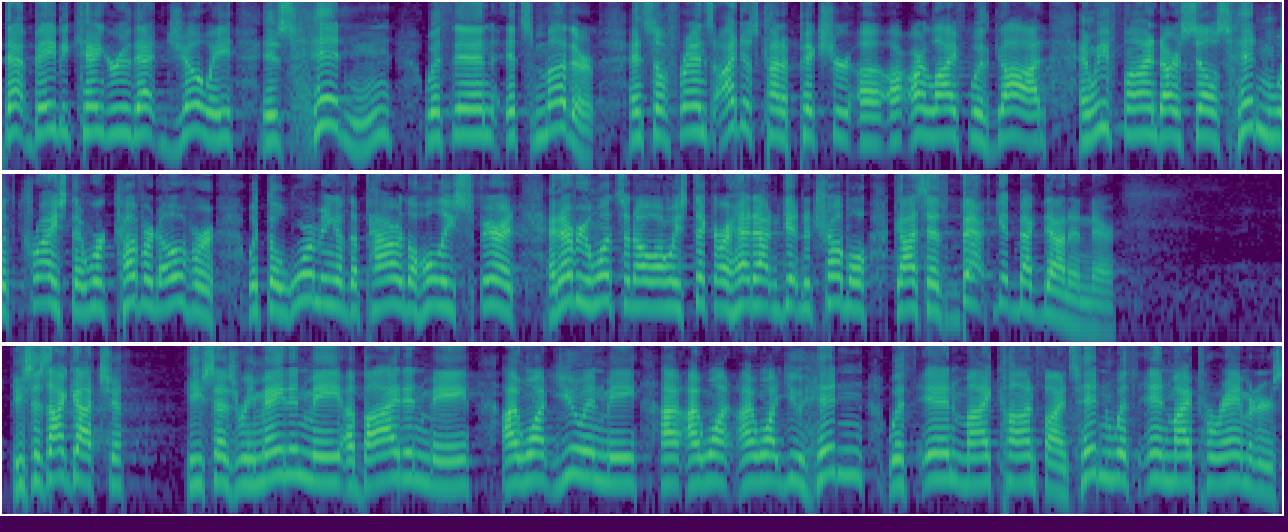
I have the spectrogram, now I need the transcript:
that baby kangaroo, that Joey, is hidden within its mother. And so, friends, I just kind of picture uh, our, our life with God, and we find ourselves hidden with Christ, that we're covered over with the warming of the power of the Holy Spirit. And every once in a while, when we stick our head out and get into trouble, God says, Get back down in there. He says, I got you. He says, Remain in me, abide in me. I want you in me. I, I, want, I want you hidden within my confines, hidden within my parameters,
